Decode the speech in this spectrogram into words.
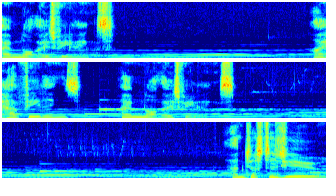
I am not those feelings. I have feelings. I am not those feelings. And just as you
